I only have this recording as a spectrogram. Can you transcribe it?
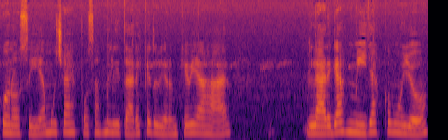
conocí a muchas esposas militares que tuvieron que viajar largas millas como yo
